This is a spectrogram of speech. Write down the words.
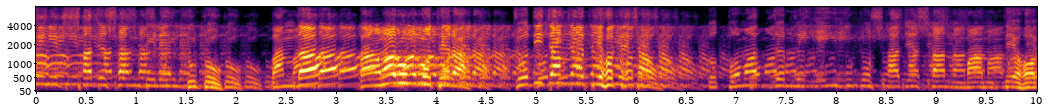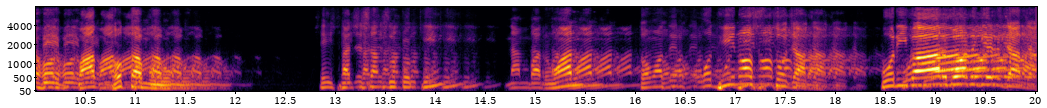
মিনিট সাজেশন দিলেন দুটো। বান্দা বা আমার উম্মতেরা যদি জান্নাতি হতে চাও তো তোমার জন্য এই দুটো সাজেশন মানতে হবে বাধ্যতামূলক। সেই সাজেশন দুটো কি? নাম্বার ওয়ান তোমাদের অধীনস্থ যারা পরিবার বর্গের যারা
